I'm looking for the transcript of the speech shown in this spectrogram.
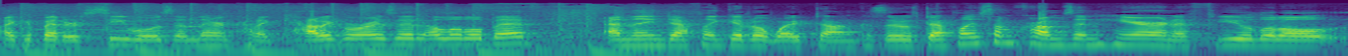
I could better see what was in there and kind of categorize it a little bit. And then definitely give it a wipe down because there was definitely some crumbs in here and a few little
